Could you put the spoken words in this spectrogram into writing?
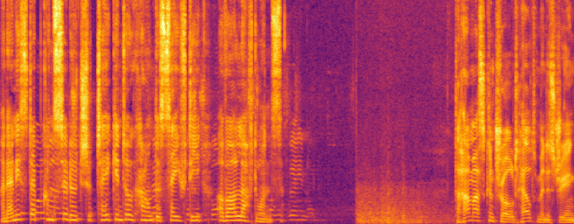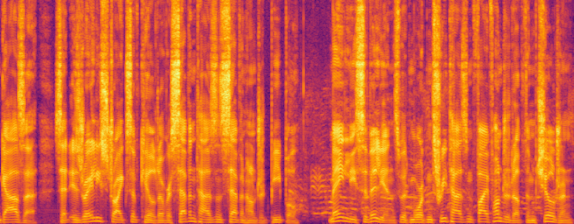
and any step considered should take into account the safety of our loved ones. The Hamas controlled health ministry in Gaza said Israeli strikes have killed over 7,700 people mainly civilians, with more than 3,500 of them children.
